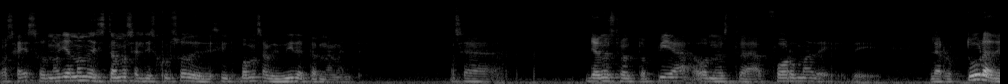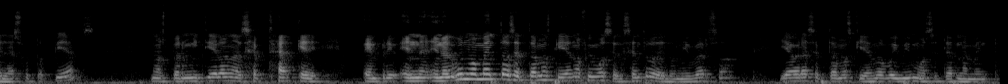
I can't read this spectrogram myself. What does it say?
o sea, eso, ¿no? Ya no necesitamos el discurso de decir, vamos a vivir eternamente. O sea, ya nuestra utopía o nuestra forma de, de la ruptura de las utopías nos permitieron aceptar que en, en, en, algún momento aceptamos que ya no fuimos el centro del universo y ahora aceptamos que ya no vivimos eternamente.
